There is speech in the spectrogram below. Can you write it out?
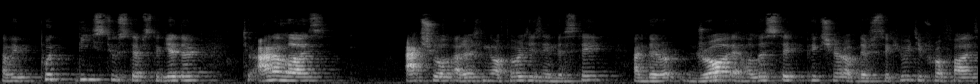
and we put these two steps together to analyze actual alerting authorities in the state and draw a holistic picture of their security profiles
